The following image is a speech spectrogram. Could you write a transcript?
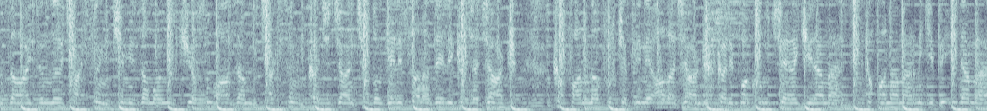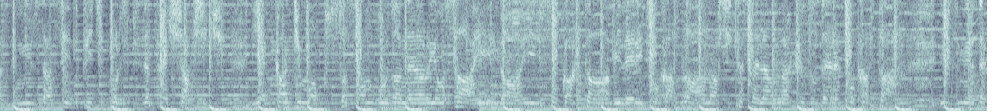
Kafanıza aydınlığı çaksın. Kimi zaman ürküyorsun bazen bıçaksın. Kaçacaksın çado gelip sana deli kaçacak. Kafandan fır kepini alacak. Kalifa kuruçaya giremez. Siz kafana mermi gibi inemez. Bu yüzden sid piç polis bize pek şapşik. Yek kanki mapusta sen burada ne arıyorsun sahi? Dahi sokakta abileri tokatla. Anarşiste selam ver Kızıldere tokatta. İzmir'de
